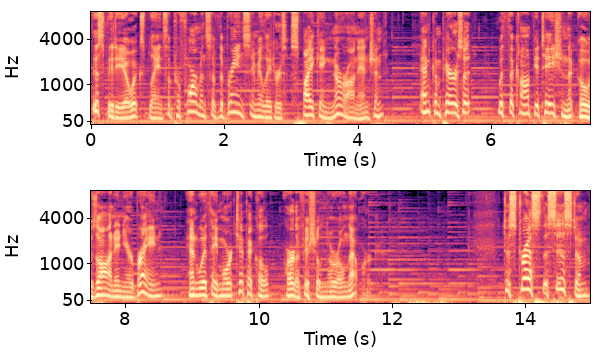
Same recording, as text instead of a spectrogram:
This video explains the performance of the Brain Simulator's spiking neuron engine and compares it with the computation that goes on in your brain and with a more typical artificial neural network. To stress the system,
